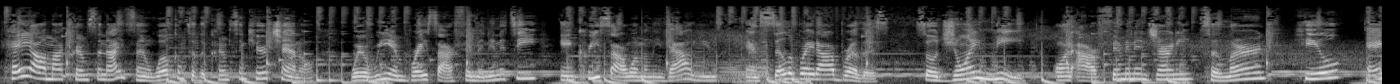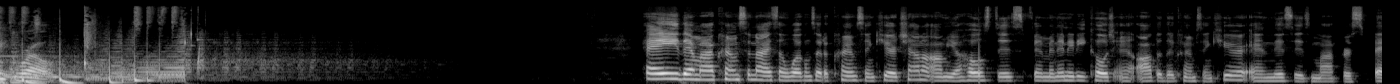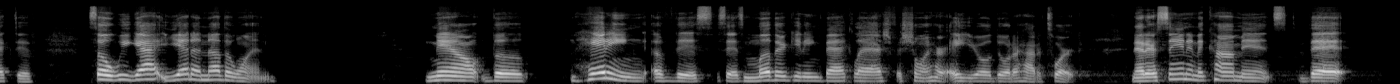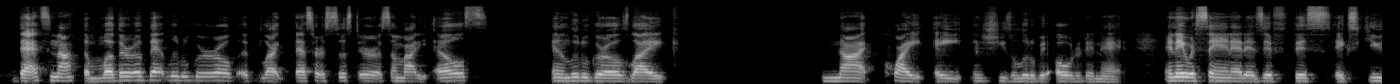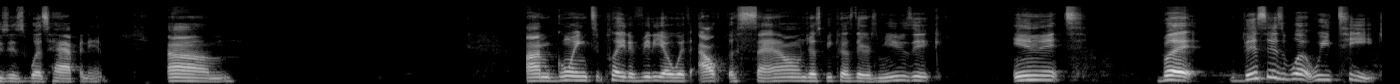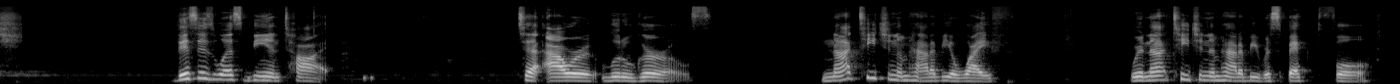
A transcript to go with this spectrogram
Hey, all my Crimsonites, and welcome to the Crimson Cure channel, where we embrace our femininity, increase our womanly value, and celebrate our brothers. So join me on our feminine journey to learn, heal, and grow. Hey there, my Crimsonites, and welcome to the Crimson Cure channel. I'm your hostess, femininity coach, and author of the Crimson Cure, and this is my perspective. So we got yet another one. Now, the heading of this says mother getting backlash for showing her eight-year-old daughter how to twerk. Now they're saying in the comments that that's not the mother of that little girl, uh, like that's her sister or somebody else. And the little girl's like not quite eight, and she's a little bit older than that. And they were saying that as if this excuses what's happening. Um, I'm going to play the video without the sound just because there's music in it. But this is what we teach. This is what's being taught to our little girls. Not teaching them how to be a wife. We're not teaching them how to be respectful.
